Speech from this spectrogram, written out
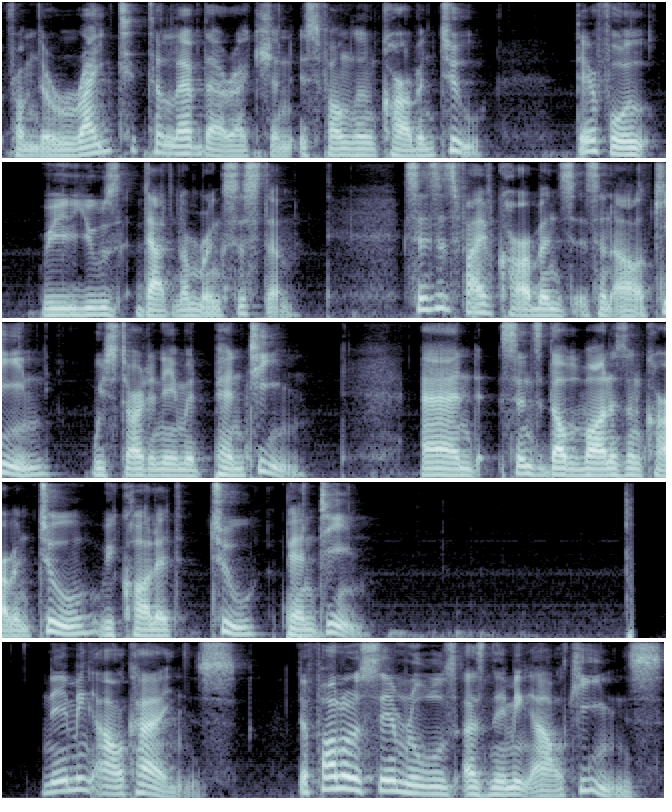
from the right to left direction is found on carbon 2. Therefore, we use that numbering system. Since it's 5 carbons it's an alkene, we start to name it pentene. And since the double bond is on carbon 2, we call it 2-pentene. Naming alkynes. They follow the same rules as naming alkenes.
